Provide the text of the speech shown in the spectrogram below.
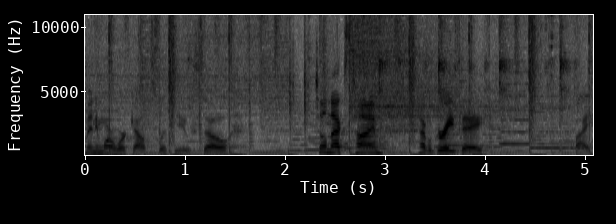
many more workouts with you. So till next time, have a great day. Bye.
